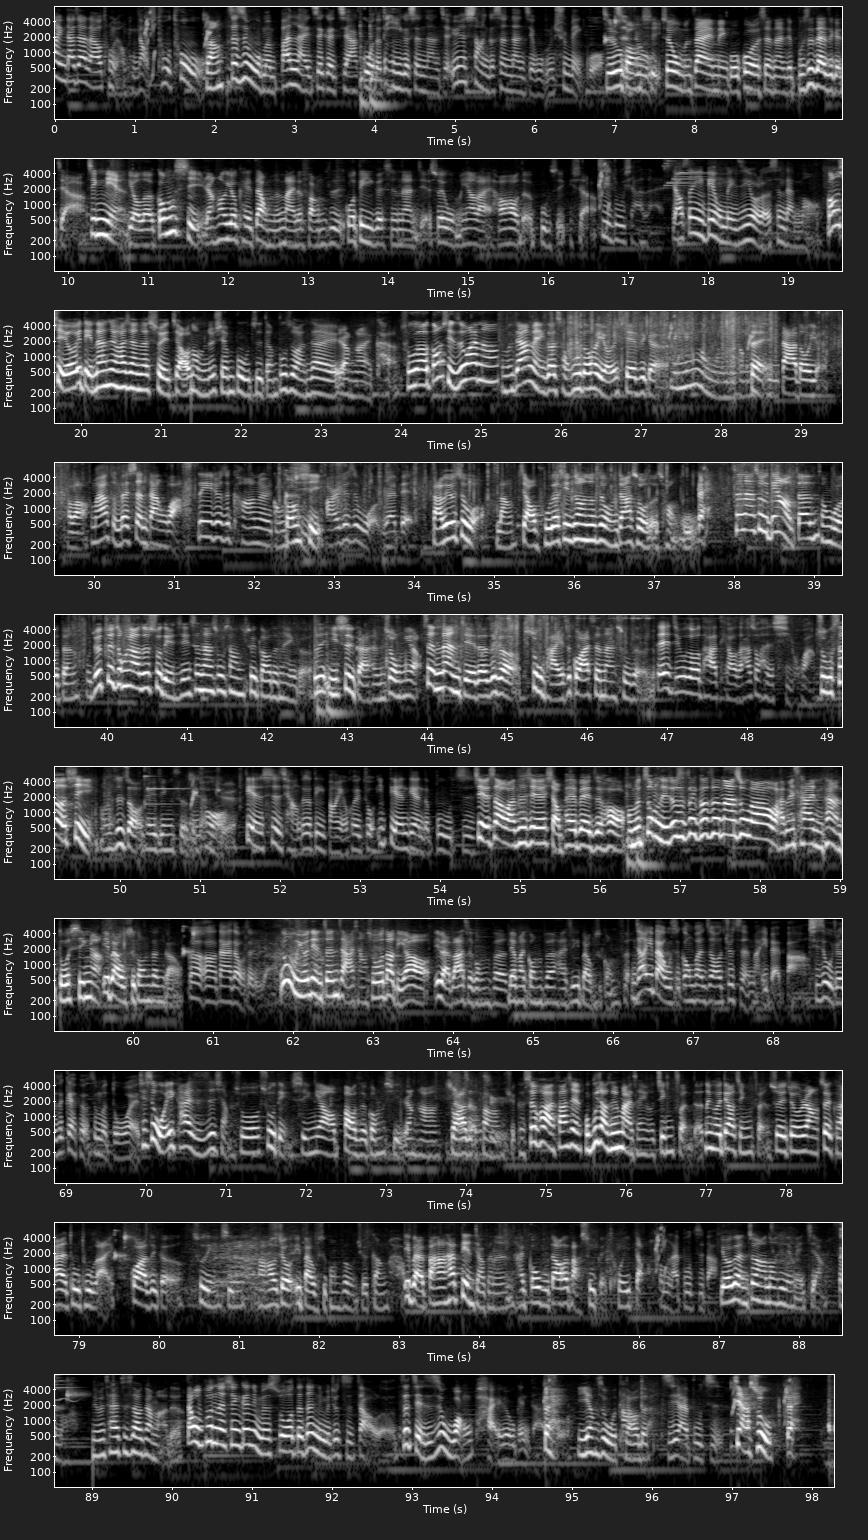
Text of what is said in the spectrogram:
欢迎大家来到痛痒频道，我是兔兔狼。这是我们搬来这个家过的第一个圣诞节，因为上一个圣诞节我们去美国植入恭喜，所以我们在美国过了圣诞节，不是在这个家。今年有了恭喜，然后又可以在我们买的房子过第一个圣诞节，所以我们要来好好的布置一下。记录下来。摇身一变，我们已经有了圣诞帽。恭喜有一点，但是他现在在睡觉，那我们就先布置，等布置完再让他来看。除了恭喜之外呢，我们家每个宠物都会有一些这个零零珑珑的东西。对，大家都有，好不好我们还要准备圣诞袜，C 就是 Connor 恭喜，R 就是我 Rabbit。？W 是我狼，脚蹼的形状就是我们家所有的宠物。对。圣诞树一定要有灯，中国的灯。我觉得最重要就是树点心，圣诞树上最高的那个，就是仪式感很重要。圣诞节的这个树牌也是挂在圣诞树的，这些几乎都是他挑的，他说很喜欢。主色系我们是走黑金色的感觉。，电视墙这个地方也会做一点点的布置。介绍完这些小配备之后，我们重点就是这棵圣诞树啦。我还没拆，你看多新啊，一百五十公分高。个呃，大概在我这里吧。因为我们有点挣扎，想说到底要一百八十公分、两百公分，还是一百五十公分你？知道一百五十公分之后就只能买一百八，其实我觉得这 gap 有这么多哎、其实我一开始是想说树顶心要抱着恭喜让它抓着放上去，可是后来发现我不小心买成有金粉的，那个会掉金粉，所以就让最可爱的兔兔来挂这个树顶心，然后就一百五十公分，我觉得刚好。一百八，它垫脚可能还勾不到，会把树给推倒。我们来布置吧。有一个很重要的东西你没讲，什么？你们猜这是要干嘛的？但我不能先跟你们说的，但你们就知道了。这简直是王牌了，我跟大家对。，一样是我挑的直接来布置。架树。对，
